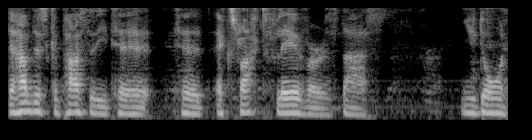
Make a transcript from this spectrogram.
they have this capacity to to extract flavors that you don't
